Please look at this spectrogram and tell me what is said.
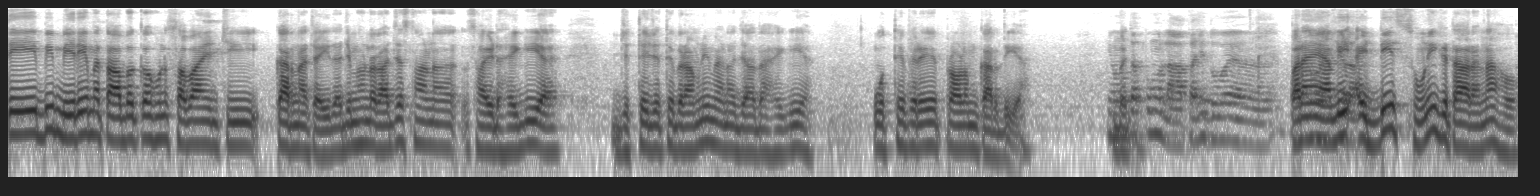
ਤੇ ਵੀ ਮੇਰੇ ਮੁਤਾਬਕ ਹੁਣ ਸਵਾ ਇੰਚੀ ਕਰਨਾ ਚਾਹੀਦਾ। ਜਿਵੇਂ ਹੁਣ ਰਾਜਸਥਾਨ ਸਾਈਡ ਹੈਗੀ ਆ ਜਿੱਥੇ ਜਿੱਥੇ ਬ੍ਰਾਹਮਣੀ ਮੈਨਾ ਜ਼ਿਆਦਾ ਹੈਗੀ ਆ ਉੱਥੇ ਫਿਰ ਇਹ ਪ੍ਰੋਬਲਮ ਕਰਦੀ ਆ। ਹੁਣ ਤਾਂ ਜੀ ਦੋ ਪਰ ਐ ਆ ਵੀ ਐਡੀ ਸੋਹਣੀ ਗਿਟਾਰ ਆ ਨਾ ਉਹ।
